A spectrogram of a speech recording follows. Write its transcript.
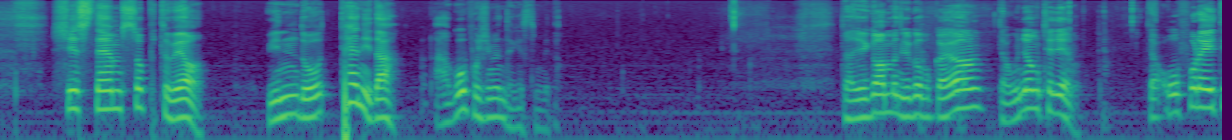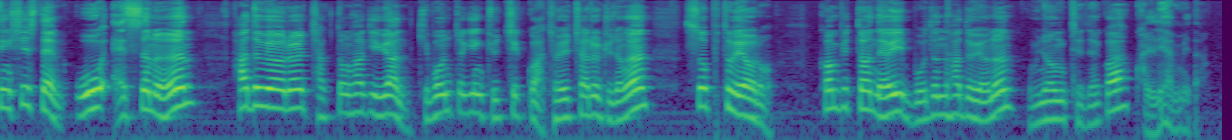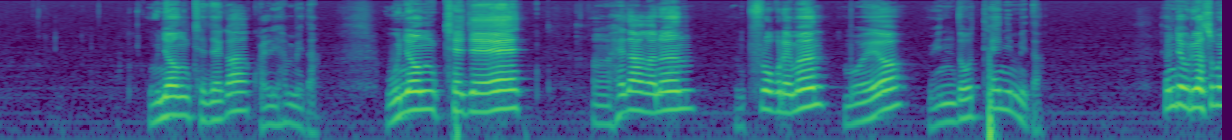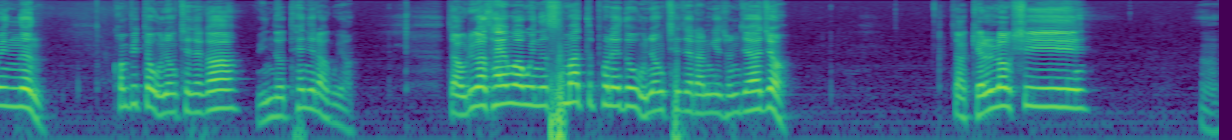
시스템 소프트웨어 윈도우 10이다 라고 보시면 되겠습니다. 자 이거 한번 읽어볼까요? 자 운영체제. 자 operating system OS는 하드웨어를 작동하기 위한 기본적인 규칙과 절차를 규정한 소프트웨어로 컴퓨터 내의 모든 하드웨어는 운영체제가 관리합니다. 운영체제가 관리합니다. 운영체제에 어, 해당하는 프로그램은 뭐예요? 윈도우 10입니다. 현재 우리가 쓰고 있는 컴퓨터 운영체제가 윈도우 10이라고요. 자 우리가 사용하고 있는 스마트폰에도 운영체제라는 게 존재하죠? 자 갤럭시 어.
